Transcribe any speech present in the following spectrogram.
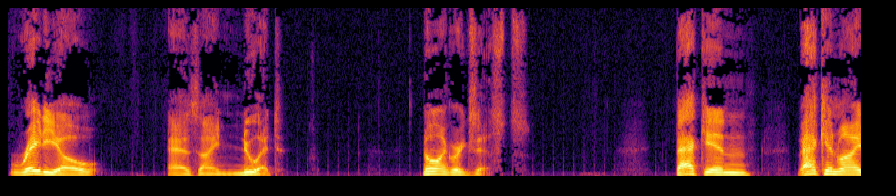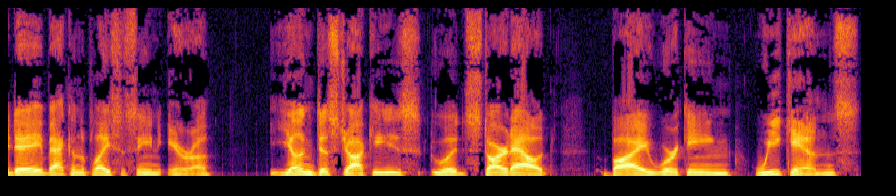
radio, as I knew it, no longer exists. Back in back in my day, back in the Pleistocene era, young disc jockeys would start out by working weekends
